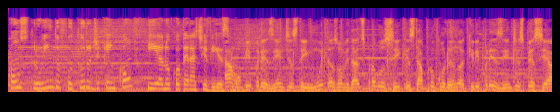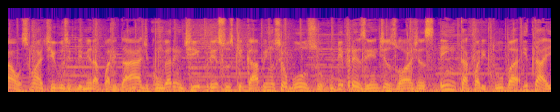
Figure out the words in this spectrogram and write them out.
construindo o futuro de quem confia no cooperativismo. A Rubi Presentes tem muitas novidades para você que está procurando aquele presente especial. São artigos de primeira qualidade, com garantia e preços que cabem no seu bolso. Rubi Presentes, lojas em Taquarituba, Itaí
